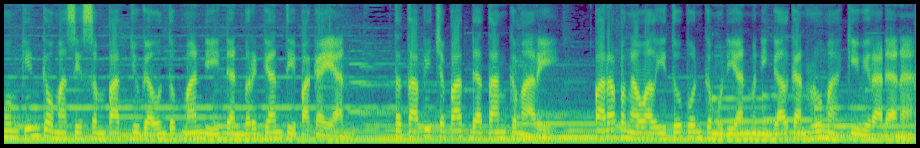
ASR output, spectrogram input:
Mungkin kau masih sempat juga untuk mandi dan berganti pakaian. Tetapi cepat datang kemari. Para pengawal itu pun kemudian meninggalkan rumah Ki Wiradana.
